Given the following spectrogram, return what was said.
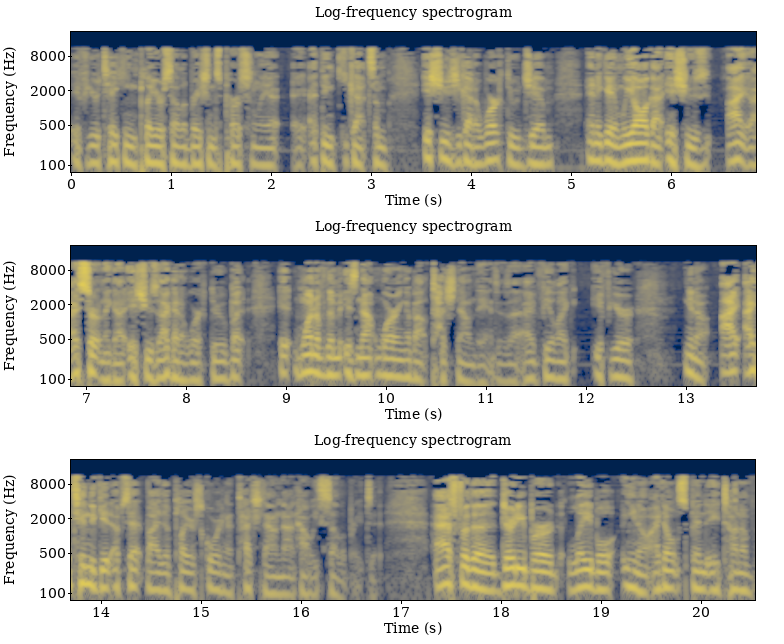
if you're taking player celebrations personally, I, I think you got some issues you got to work through, Jim. And again, we all got issues. I, I certainly got issues I got to work through, but it, one of them is not worrying about touchdown dances. I, I feel like if you're you know, I, I tend to get upset by the player scoring a touchdown, not how he celebrates it. As for the Dirty Bird label, you know, I don't spend a ton of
